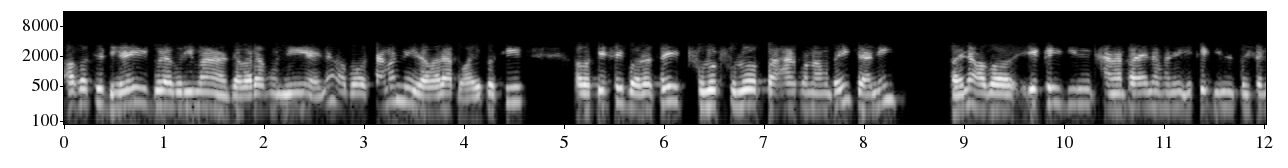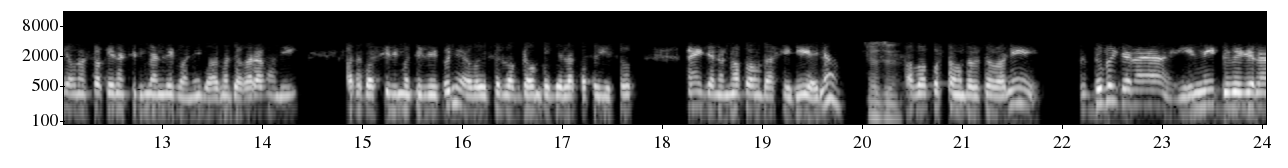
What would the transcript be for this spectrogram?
अब त्यो धेरै बुढाबुढीमा झगडा हुने होइन अब सामान्य झगडा भएपछि अब त्यसैबाट चाहिँ ठुलो ठुलो पहाड बनाउँदै जाने होइन? अब एकै दिन खाना पाएन भने एकै दिन पैसा ल्याउन सकेन श्रीमानले भने घरमा झगडा हुने अथवा श्रीमतीले पनि अब यसो लकडाउनको बेला कतै यसो कहीँ जान नपाउँदाखेरि होइन? अब कस्तो हुँदो रहेछ भने दुवैजना हिँड्ने दुवैजना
